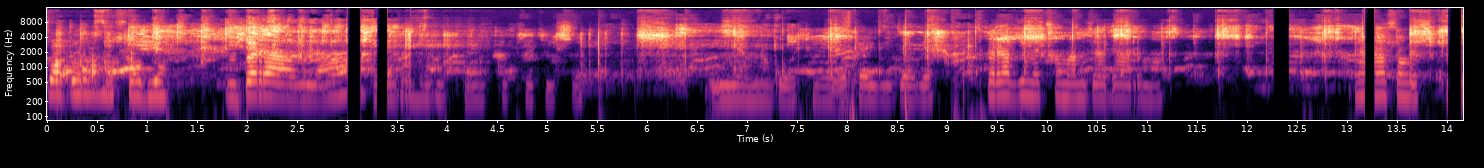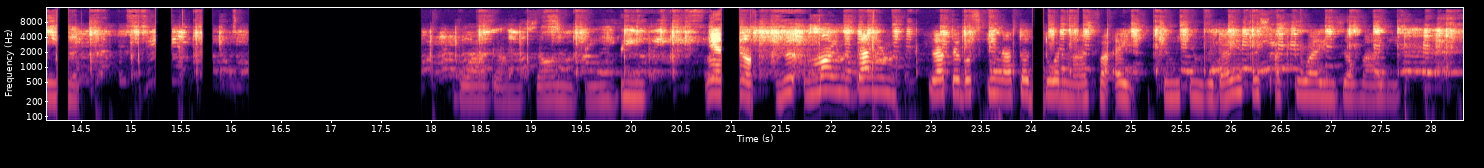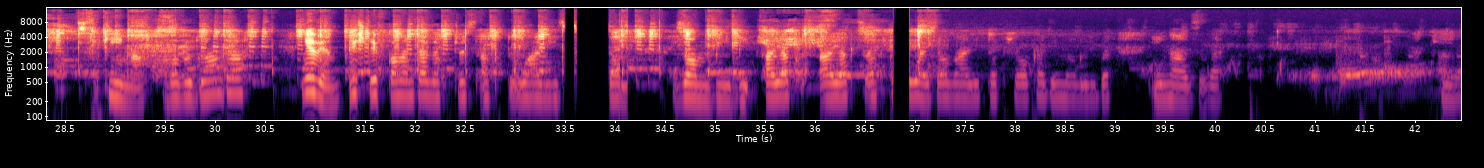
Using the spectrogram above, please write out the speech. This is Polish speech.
zagramy sobie w Brawla. Muzyczkę tylko przeciszę. Jem głośniej, okej widzowie. Sprawdzimy co mam za darmo. No są skiny. Błagam, zombie. Nie no, moim zdaniem dla tego skina to durna nazwa. Ej, czy mi się wydaje, że zaktualizowali skina? Bo wygląda... Nie wiem, piszcie w komentarzach, czy zaktualizowali zombie. bi- A jak, a jak zaktualizowali, to przy okazji mogliby i nazwę. I...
